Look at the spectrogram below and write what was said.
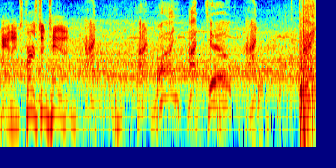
And it's first and ten. Hot. Hot one. Hot two. Hot. Hot.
